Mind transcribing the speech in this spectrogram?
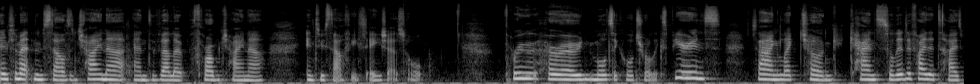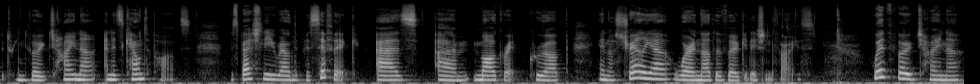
implement themselves in China and develop from China into Southeast Asia as whole. Through her own multicultural experience, Zhang, like Cheung, can solidify the ties between Vogue China and its counterparts, especially around the Pacific, as um, Margaret grew up in Australia, where another Vogue edition thrives. With Vogue China,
